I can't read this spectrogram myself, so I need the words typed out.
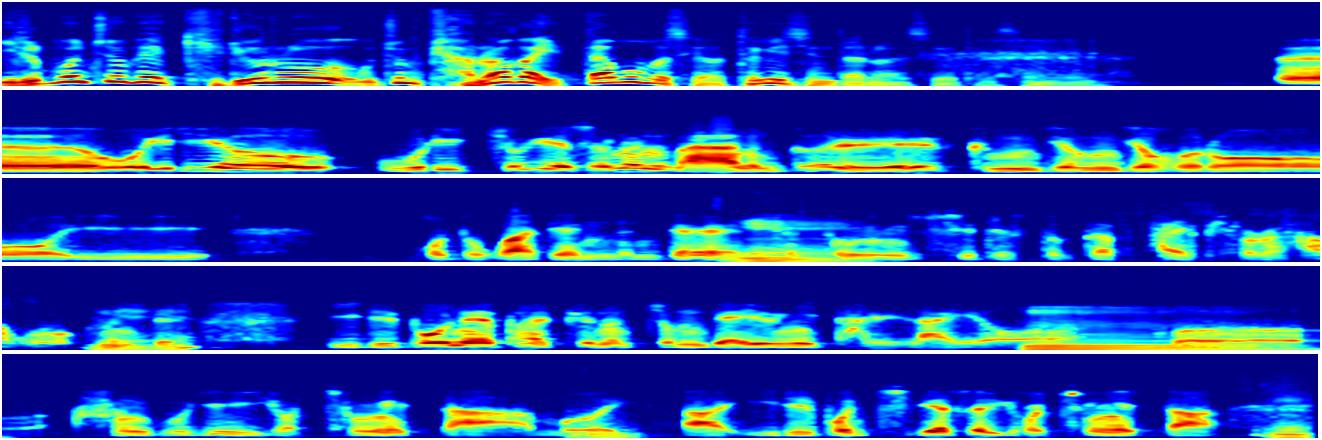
일본 쪽의 기류로 좀 변화가 있다고 보세요. 어떻게 진단을 하세요, 대선님? 어, 오히려 우리 쪽에서는 많은 걸 긍정적으로 이 보도가 됐는데 예. 대통령실에서도 그 발표를 하고 그런데 네. 일본의 발표는 좀 내용이 달라요. 음. 뭐 한국이 요청했다, 뭐 음. 아 일본 측에서 요청했다, 예.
